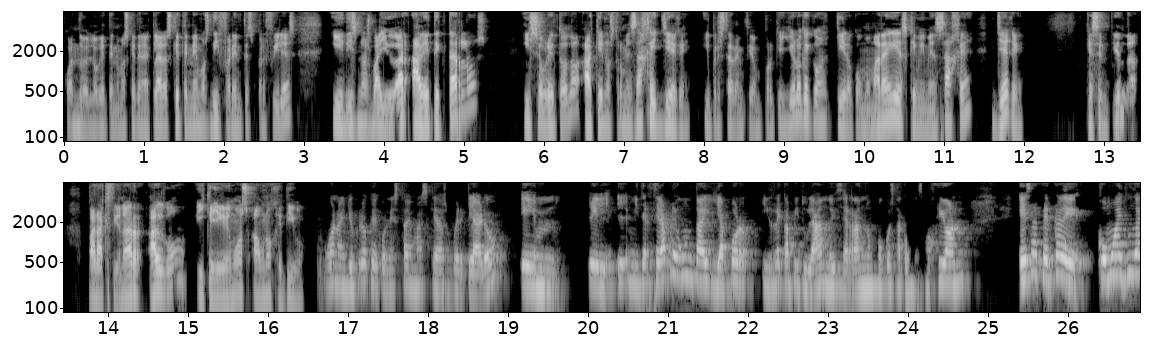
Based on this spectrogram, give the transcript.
Cuando lo que tenemos que tener claro es que tenemos diferentes perfiles y DIS nos va a ayudar a detectarlos y sobre todo a que nuestro mensaje llegue y preste atención. Porque yo lo que quiero como manager es que mi mensaje llegue, que se entienda, para accionar algo y que lleguemos a un objetivo bueno, yo creo que con esto además queda súper claro. Em, mi tercera pregunta, y ya por ir recapitulando y cerrando un poco esta conversación, es acerca de cómo ayuda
